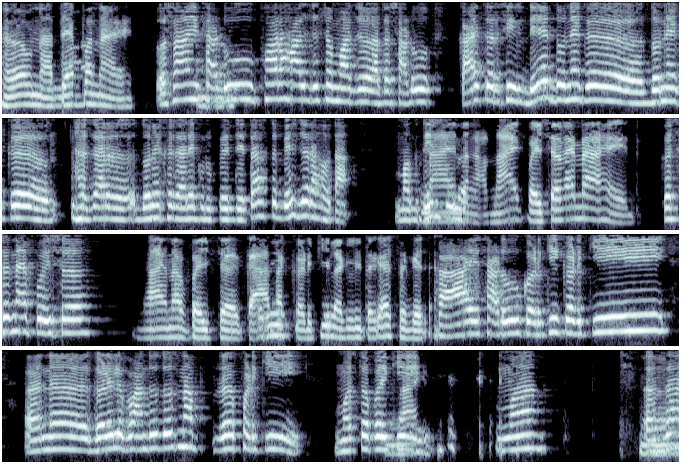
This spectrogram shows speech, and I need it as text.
हो ना ते पण आहे. असं आहे साडू फार हाल जसं माझं. आता साडू काय करशील? दे दोन एक दोन एक हजार दोन एक हजार एक रुपये देतास तर बेस जरा होता. मग दे नाही तुला. ना, नाही पैसे नाही ना आहेत कसं नाही पैसे? नाही ना पैसे. काय आता कडकी लागली तर काय सगळं? काय साडू कडकी कडकी. आणि गळीला बांधतोस ना र फडकी. मस्त पैकी मग असा.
